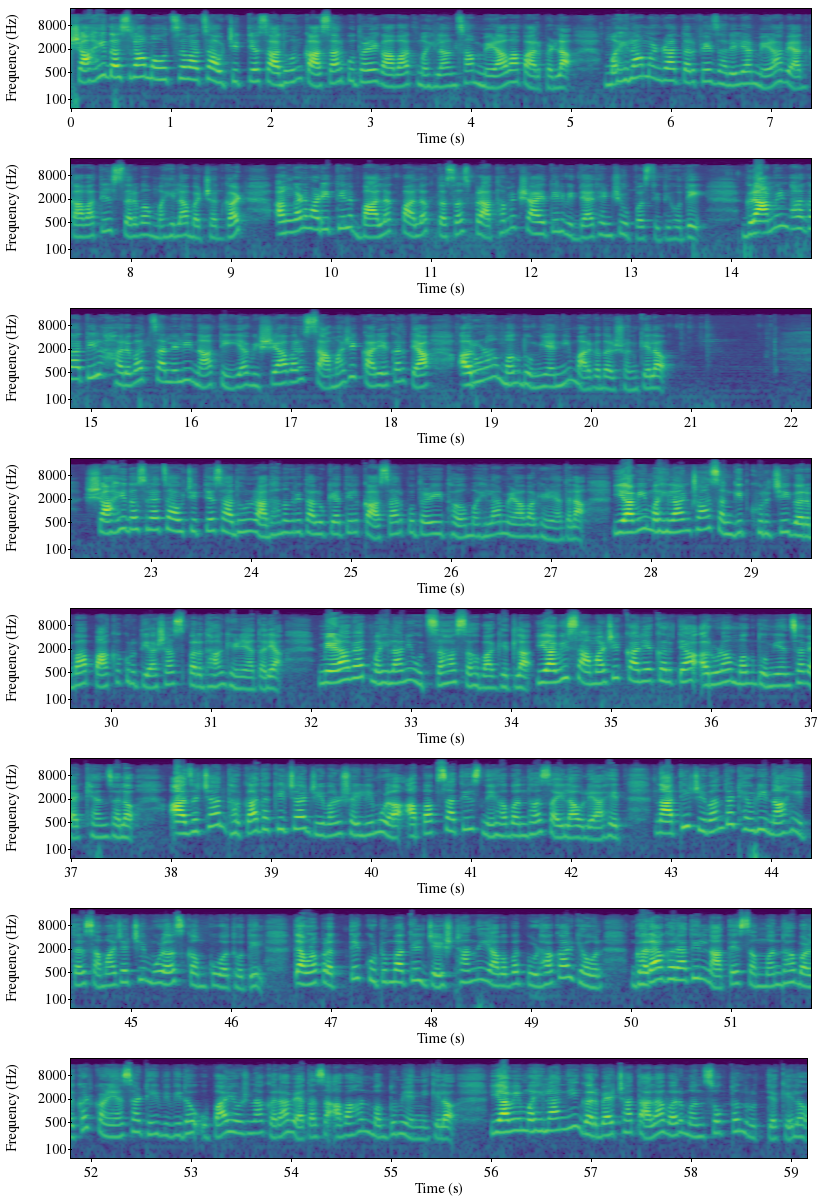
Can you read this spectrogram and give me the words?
शाही दसरा महोत्सवाचं औचित्य साधून कासार पुतळे गावात महिलांचा मेळावा पार पडला. महिला मंडळातर्फे झालेल्या मेळाव्यात गावातील सर्व महिला बचत गट अंगणवाडीतील बालक पालक तसंच प्राथमिक शाळेतील विद्यार्थ्यांची उपस्थिती होती. ग्रामीण भागातील हरवत चाललेली नाती या विषयावर सामाजिक कार्यकर्त्या अरुणा मगदुम यांनी मार्गदर्शन केलं. शाही दसऱ्याचं औचित्य साधून राधानगरी तालुक्यातील कासार पुतळे इथं महिला मेळावा घेण्यात आला. यावेळी महिलांच्या संगीत खुर्ची गरबा पाककृती अशा स्पर्धा घेण्यात आल्या. मेळाव्यात महिलांनी उत्साह सहभाग घेतला. यावेळी सामाजिक कार्यकर्त्या अरुणा मगदुम यांचं व्याख्यान झालं. आजच्या धकाधकीच्या जीवनशैलीमुळे आपापसातील स्नेहबंध सैलावले आहेत. नाती जिवंत ठेवली नाहीत तर समाजाची मुळंच कमकुवत होतील. त्यामुळे प्रत्येक कुटुंबातील ज्येष्ठांनी याबाबत पुढाकार घेऊन घराघरातील नातेसंबंध बळकट करण्यासाठी विविध उपाययोजना कराव्यात असं आवाहन मगदूम यांनी केलं. यावेळी महिलांनी गरब्याच्या तालावर मनसोक्त नृत्य केलं.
